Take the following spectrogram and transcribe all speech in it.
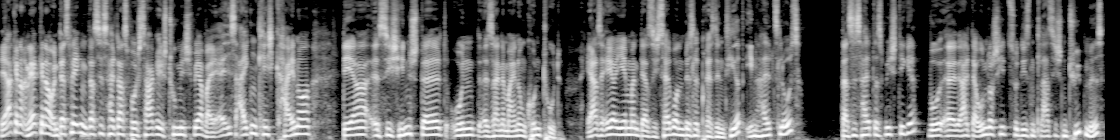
Ja, genau, ja, genau. Und deswegen, das ist halt das, wo ich sage, ich tue mich schwer, weil er ist eigentlich keiner, der sich hinstellt und seine Meinung kundtut. Er ist eher jemand, der sich selber ein bisschen präsentiert, inhaltslos das ist halt das Wichtige, wo äh, halt der Unterschied zu diesen klassischen Typen ist.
